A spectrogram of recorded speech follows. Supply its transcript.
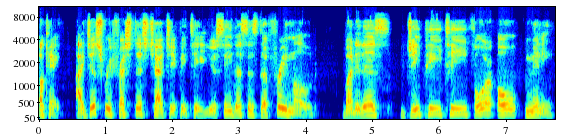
Okay, I just refreshed this chat GPT. You see, this is the free mode, but it is GPT-4o mini.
